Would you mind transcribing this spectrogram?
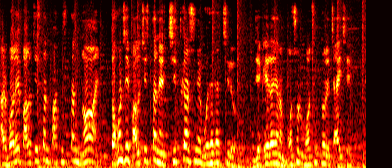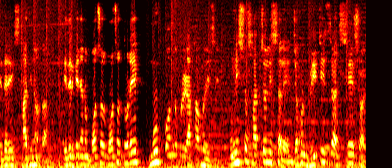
আর বলে বালুচিস্তান পাকিস্তান নয়। তখন সেই বালুচিস্তানের চিৎকার শুনে বোঝা যাচ্ছিল যে এরা যেন বছর বছর ধরে চাইছে এদের এই স্বাধীনতা। এদেরকে যেন বছর বছর ধরে মুখ বন্ধ করে রাখা হয়েছে। উনিশশো সাতচল্লিশ সালে যখন ব্রিটিশরা শেষ হয়,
